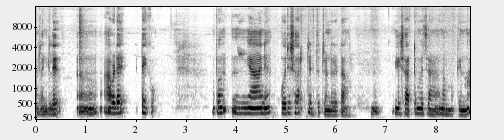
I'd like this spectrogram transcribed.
അല്ലെങ്കിൽ അവിടെ ഇട്ടേക്കും. അപ്പം ഞാൻ ഒരു ഷർട്ട് എടുത്തിട്ടുണ്ട് കേട്ടോ. ഈ ഷർട്ടും വെച്ചാണ് നമുക്കിന്ന്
